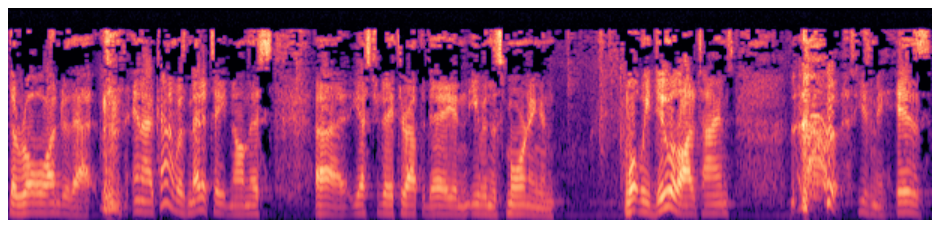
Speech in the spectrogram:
the role under that. and I kind of was meditating on this uh, yesterday throughout the day and even this morning. And what we do a lot of times, excuse me, is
